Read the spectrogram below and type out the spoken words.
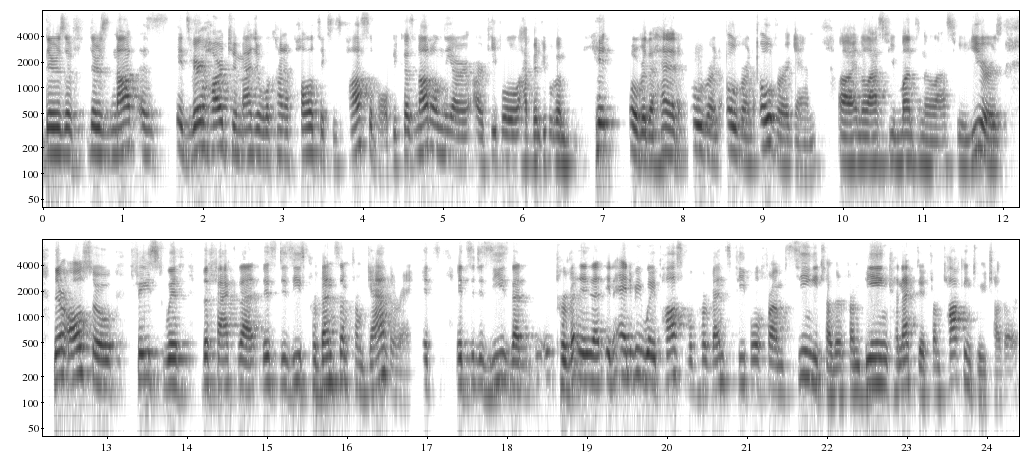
there's a there's not as it's very hard to imagine what kind of politics is possible because not only are, are people have been people been hit over the head over and over and over again uh, in the last few months and in the last few years. They're also faced with the fact that this disease prevents them from gathering. It's it's a disease that prevent that in every way possible prevents people from seeing each other from being connected from talking to each other.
